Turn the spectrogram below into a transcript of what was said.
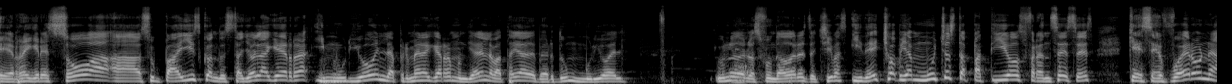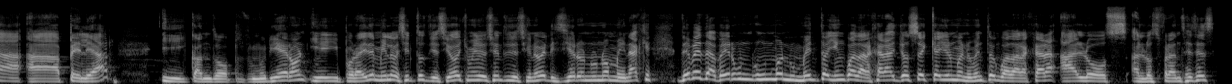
eh, regresó a, a su país cuando estalló la guerra y murió en la Primera Guerra Mundial, en la batalla de Verdún, murió él. Uno de los fundadores de Chivas. Y de hecho había muchos tapatíos franceses que se fueron a, a pelear y cuando pues, murieron, y por ahí de 1918, 1919 le hicieron un homenaje. Debe de haber un, un monumento ahí en Guadalajara. Yo sé que hay un monumento en Guadalajara a los, a los franceses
